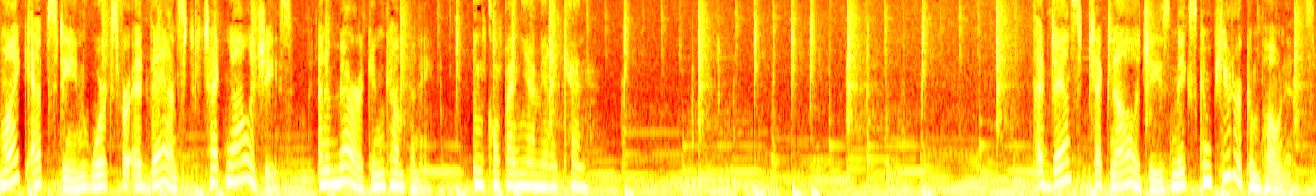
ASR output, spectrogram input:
Mike Epstein works for Advanced Technologies, an American company. Une compagnie américaine. Advanced Technologies makes computer components.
